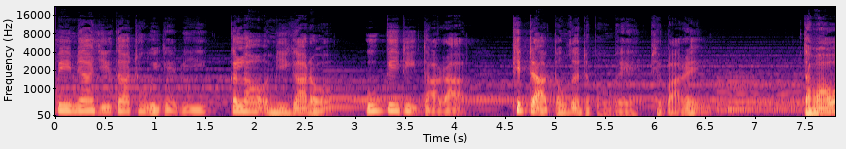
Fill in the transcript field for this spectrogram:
ပေများရေးသားထုတ်ဝေခဲ့ပြီးကလောင်အမည်ကတော့ ဥကိတ္တိတာရာခိတ္တ32ပုံပဲဖြစ်ပါတယ်။တဘာဝ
